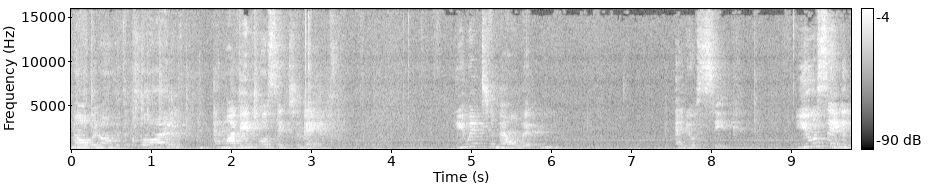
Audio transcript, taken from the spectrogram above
Melbourne. I'm with a client, and my mentor said to me, "You went to Melbourne and you're sick. You were seeing a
